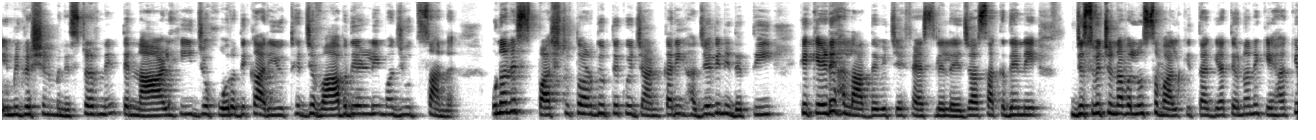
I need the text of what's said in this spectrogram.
ਇਮੀਗ੍ਰੇਸ਼ਨ ਮਿਨਿਸਟਰ ਨੇ ਤੇ ਨਾਲ ਹੀ ਜੋ ਹੋਰ ਅਧਿਕਾਰੀ ਉੱਥੇ ਜਵਾਬ ਦੇਣ ਲਈ ਮੌਜੂਦ ਸਨ ਉਹਨਾਂ ਨੇ ਸਪਸ਼ਟ ਤੌਰ ਦੇ ਉੱਤੇ ਕੋਈ ਜਾਣਕਾਰੀ ਹਜੇ ਵੀ ਨਹੀਂ ਦਿੱਤੀ ਕਿ ਕਿਹੜੇ ਹਾਲਾਤ ਦੇ ਵਿੱਚ ਇਹ ਫੈਸਲੇ ਲਏ ਜਾ ਸਕਦੇ ਨੇ, ਜਿਸ ਵਿੱਚ ਉਹਨਾਂ ਵੱਲੋਂ ਸਵਾਲ ਕੀਤਾ ਗਿਆ ਤੇ ਉਹਨਾਂ ਨੇ ਕਿਹਾ ਕਿ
